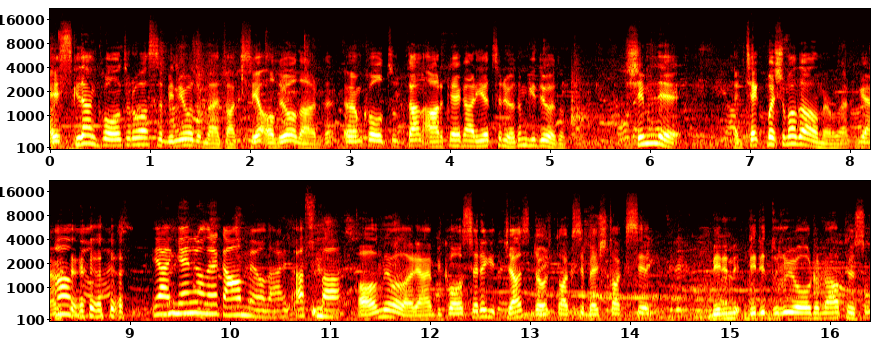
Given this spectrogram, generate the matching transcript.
Eskiden kontrbasla biniyordum ben taksiye, alıyorlardı. Ön koltuktan arkaya kadar yatırıyordum, gidiyordum. Şimdi e, tek başıma da almıyorlar. Yani almıyorlar. Yani genel olarak almıyorlar asla. almıyorlar yani bir konsere gideceğiz. 4 taksi, 5 taksi. Biri, biri duruyor orada ne yapıyorsun?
